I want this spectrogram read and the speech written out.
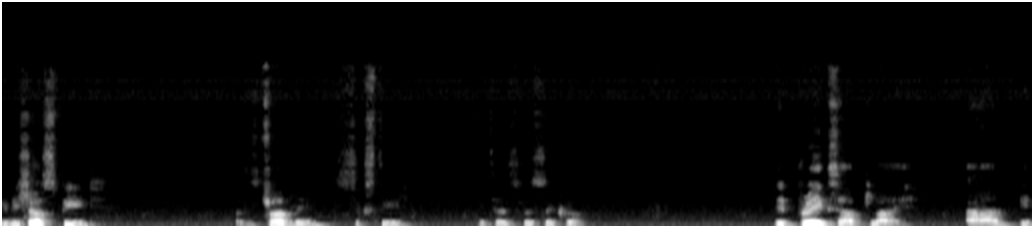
Initial speed as it's traveling 60 meters per second. The brakes applied and it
